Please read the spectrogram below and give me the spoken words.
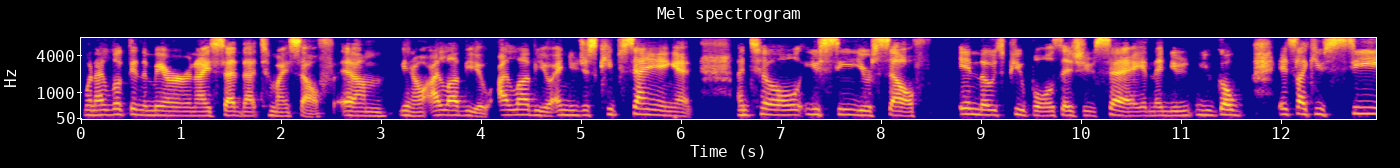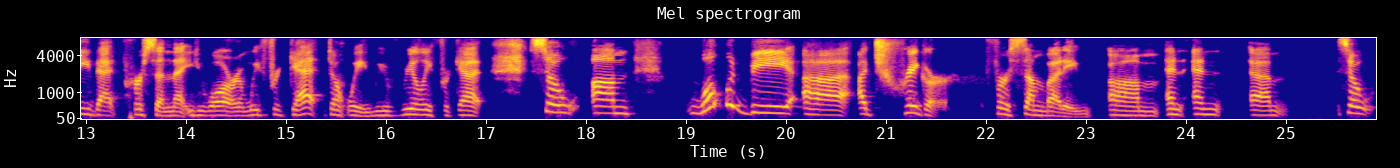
when I looked in the mirror and I said that to myself, um, you know, I love you, I love you. And you just keep saying it until you see yourself in those pupils as you say and then you you go it's like you see that person that you are and we forget don't we we really forget so um what would be uh, a trigger for somebody. Um and and um so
